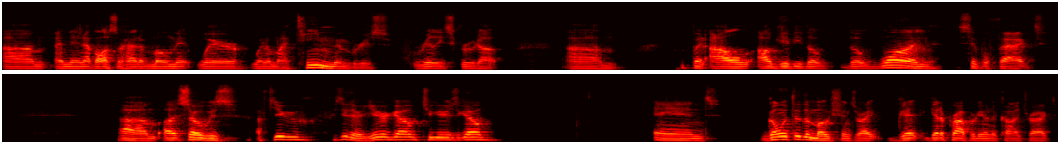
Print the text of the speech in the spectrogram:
um, and then I've also had a moment where one of my team members really screwed up. Um, but I'll I'll give you the the one simple fact. Um, uh, so it was a few, it was either a year ago, two years ago, and going through the motions, right? Get get a property under contract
